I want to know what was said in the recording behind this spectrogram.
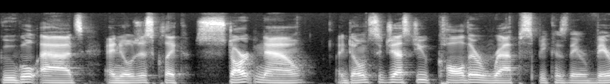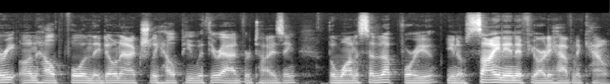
Google Ads, and you'll just click Start Now. I don't suggest you call their reps because they are very unhelpful and they don't actually help you with your advertising they'll want to set it up for you. You know, sign in if you already have an account.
